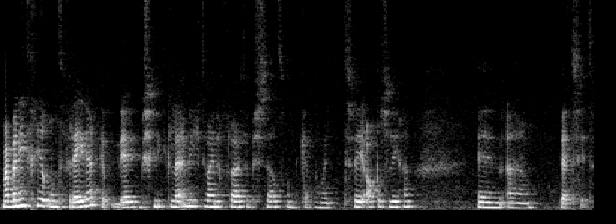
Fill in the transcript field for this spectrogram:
Maar ik ben niet geheel ontevreden. Ik heb dat ik misschien een klein beetje te weinig fruit heb besteld. Want ik heb nog maar twee appels liggen. En um, that's it.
